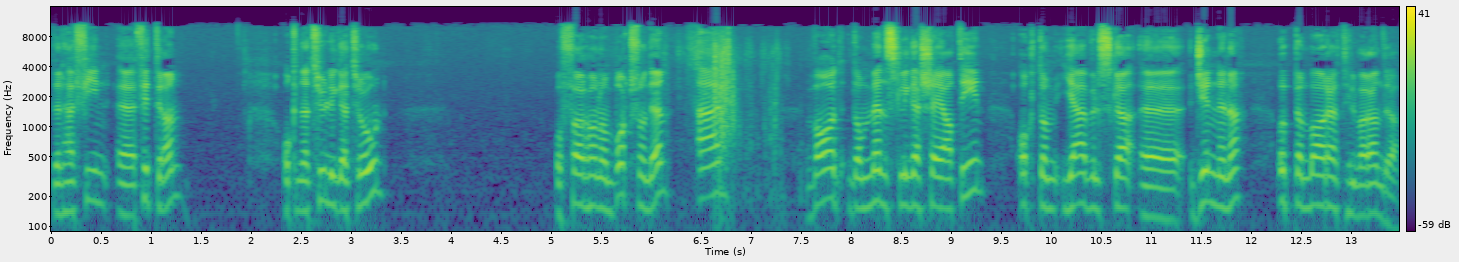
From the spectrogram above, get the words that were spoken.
den här fin, eh, fittran och naturliga tron och för honom bort från den är vad de mänskliga shayatin och de djävulska eh, jinnerna uppenbarar till varandra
